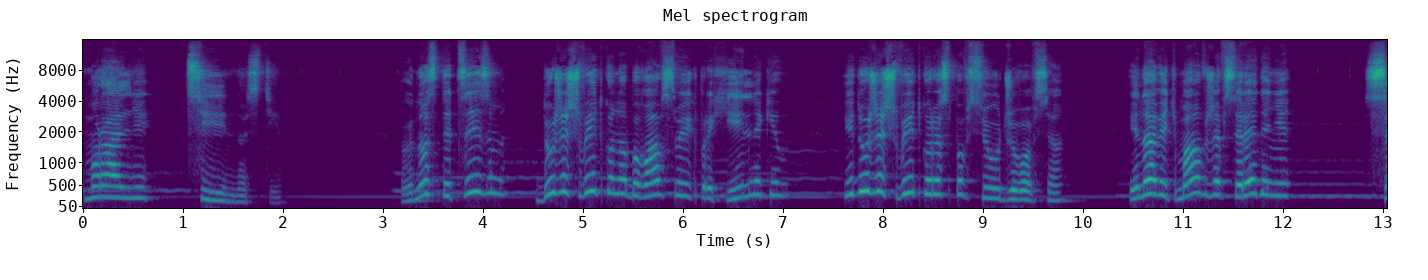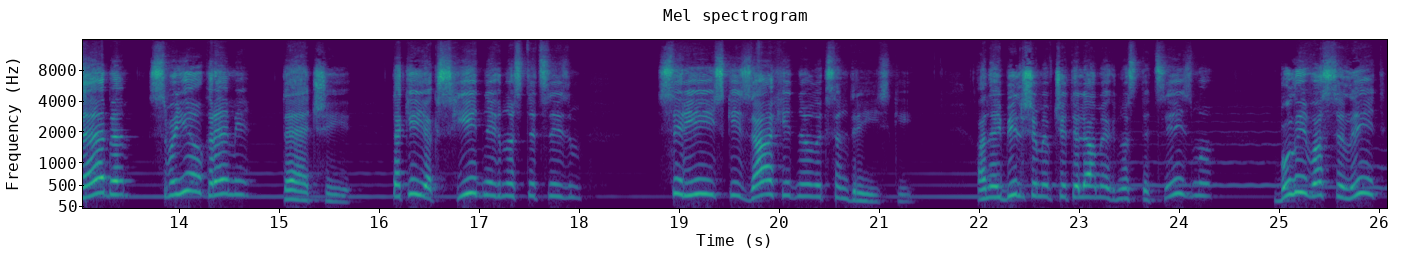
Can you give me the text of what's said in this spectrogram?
моральні цінності. Гностицизм дуже швидко набував своїх прихильників і дуже швидко розповсюджувався, і навіть мав вже всередині себе свої окремі течії, такі як східний гностицизм, сирійський, західний Олександрійський. А найбільшими вчителями гностицизму були Василит,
